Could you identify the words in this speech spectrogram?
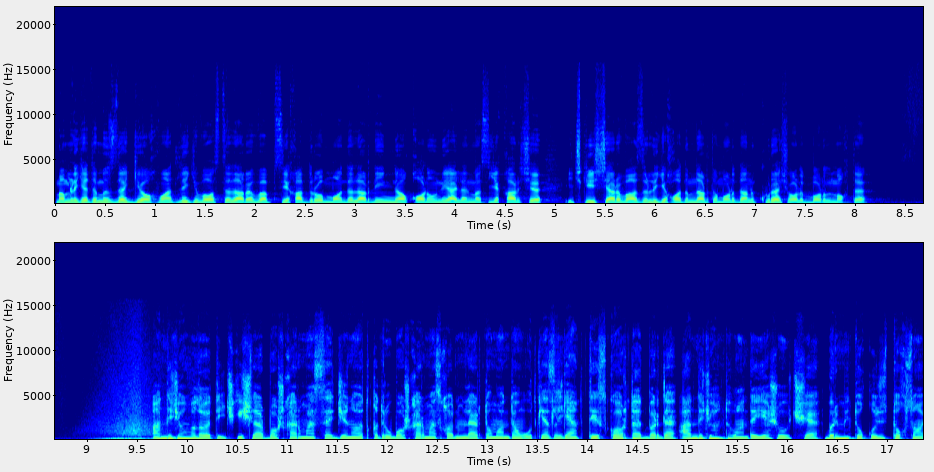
mamlakatimizda giyohvandlik vositalari va psixotrop moddalarning noqonuniy aylanmasiga qarshi ichki ishlar vazirligi xodimlari tomonidan kurash olib borilmoqda. Andijon viloyati ichki ishlar boshqarmasi jinoyat qidiruv boshqarmasi xodimlari tomonidan o'tkazilgan tezkor tadbirda andijon tumanida yashovchi bir ming to'qqiz yuz to'qson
